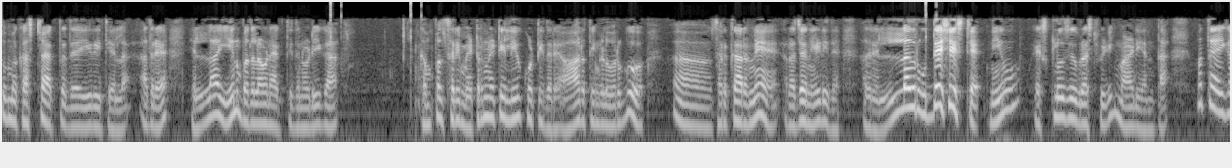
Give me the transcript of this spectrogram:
ತುಂಬಾ ಕಷ್ಟ ಆಗ್ತದೆ ಈ ರೀತಿ ಎಲ್ಲ ಆದ್ರೆ ಎಲ್ಲ ಏನು ಬದಲಾವಣೆ ಆಗ್ತಿದೆ ನೋಡಿ, ಈಗ ಕಂಪಲ್ಸರಿ ಮೆಟರ್ನಿಟಿ ಲೀವ್ ಕೊಟ್ಟಿದ್ದಾರೆ. ಆರು ತಿಂಗಳವರೆಗೂ ಸರ್ಕಾರನೇ ರಜೆ ನೀಡಿದೆ. ಆದರೆ ಎಲ್ಲದರ ಉದ್ದೇಶ ಇಷ್ಟೇ, ನೀವು ಎಕ್ಸ್ಕ್ಲೂಸಿವ್ ಬ್ರೆಸ್ಟ್ ಫೀಡಿಂಗ್ ಮಾಡಿ ಅಂತ. ಮತ್ತೆ ಈಗ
